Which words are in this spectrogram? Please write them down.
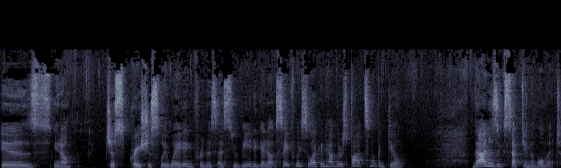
is, you know, just graciously waiting for this SUV to get out safely so I can have their spots. No big deal. That is accepting the moment.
